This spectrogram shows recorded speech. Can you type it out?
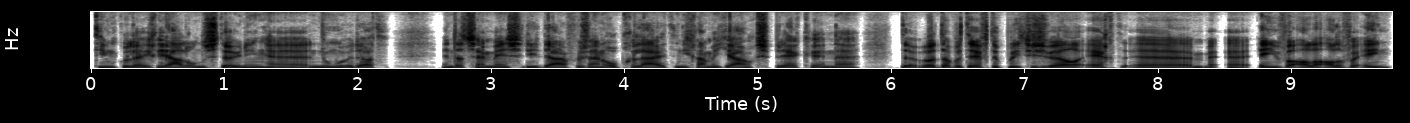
teamcollegiale ondersteuning uh, noemen we dat. En dat zijn mensen die daarvoor zijn opgeleid en die gaan met jou in gesprek. En de, wat dat betreft, de politie is wel echt één voor alle, alle voor één.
